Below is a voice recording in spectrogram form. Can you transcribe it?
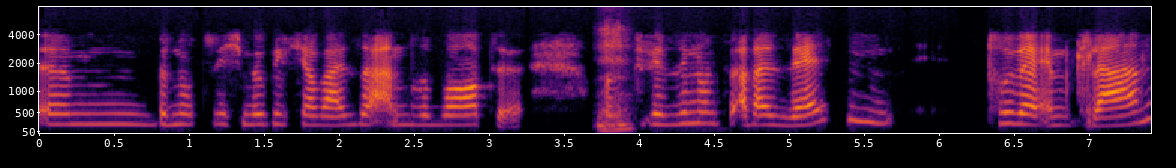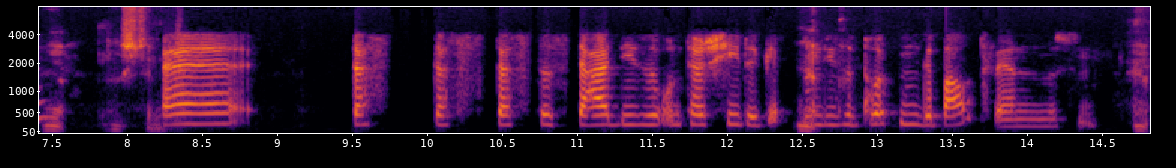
ähm, benutze ich möglicherweise andere Worte. Mhm. Und wir sind uns aber selten drüber im Klaren, ja, das äh, dass dass, dass es da diese Unterschiede gibt ja. und diese Brücken gebaut werden müssen. Ja.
